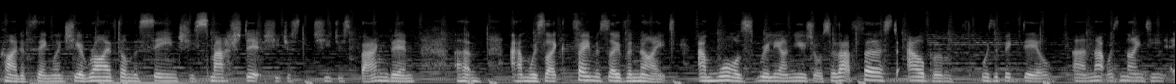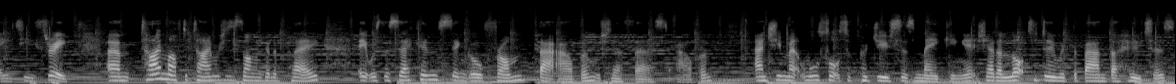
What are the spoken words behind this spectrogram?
kind of thing when she arrived on the scene she smashed it she just she just banged in um, and was like famous overnight and was really unusual so that first album was a big deal and that was 1983 um, time after time which is the song i'm going to play it was the second single from that album which is her first album and she met all sorts of producers making it. She had a lot to do with the band The Hooters,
